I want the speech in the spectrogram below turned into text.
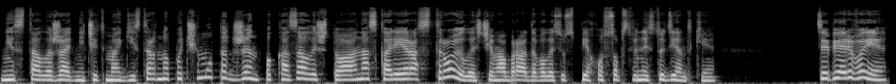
Не стала жадничать магистр, но почему-то Джен показалось, что она скорее расстроилась, чем обрадовалась успеху собственной студентки. «Теперь вы!»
